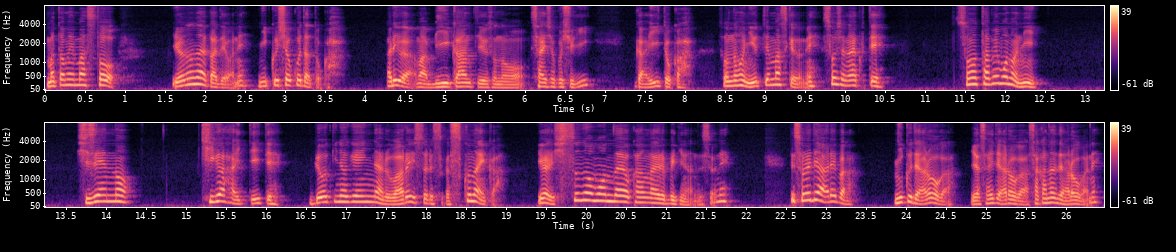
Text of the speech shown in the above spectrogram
まとめますと、世の中ではね、肉食だとか、あるいはまあビーカンっていうその菜食主義がいいとか、そんな風に言ってますけどね、そうじゃなくて、その食べ物に自然の気が入っていて、病気の原因になる悪いストレスが少ないか、いわゆる質の問題を考えるべきなんですよね。で、それであれば、肉であろうが、野菜であろうが、魚であろうがね、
